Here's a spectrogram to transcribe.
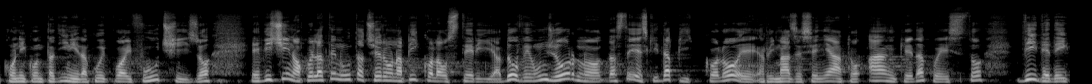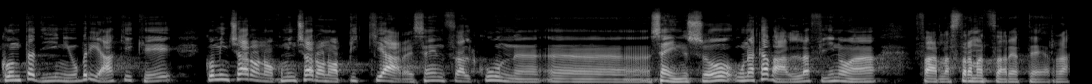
con i contadini da cui poi fu ucciso e vicino a quella tenuta c'era una piccola osteria dove un giorno Dostoevsky da piccolo, e rimase segnato anche da questo, vide dei contadini ubriachi che cominciarono, cominciarono a picchiare senza alcun eh, senso una cavalla fino a farla stramazzare a terra.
